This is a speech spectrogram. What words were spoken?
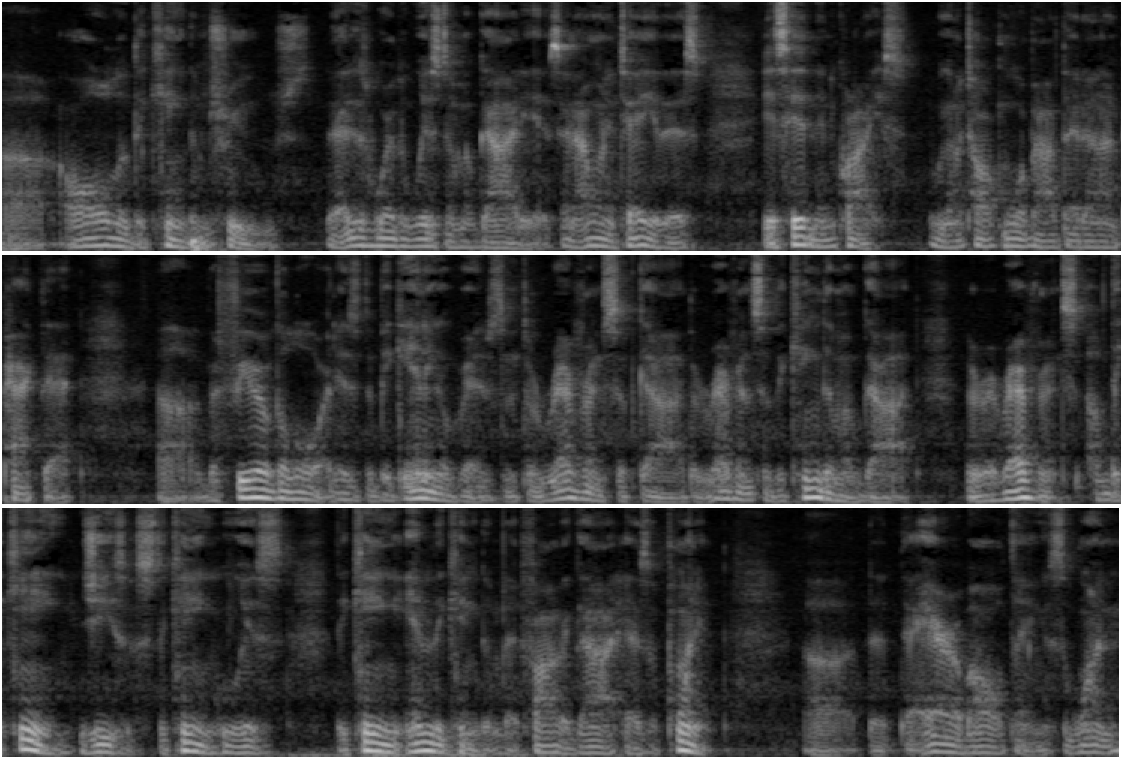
uh, all of the kingdom truths. That is where the wisdom of God is. And I want to tell you this it's hidden in Christ. We're going to talk more about that and unpack that. Uh, the fear of the Lord is the beginning of wisdom, the reverence of God, the reverence of the kingdom of God, the reverence of the King, Jesus, the King who is the king in the kingdom that Father God has appointed, uh, the, the heir of all things, the one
